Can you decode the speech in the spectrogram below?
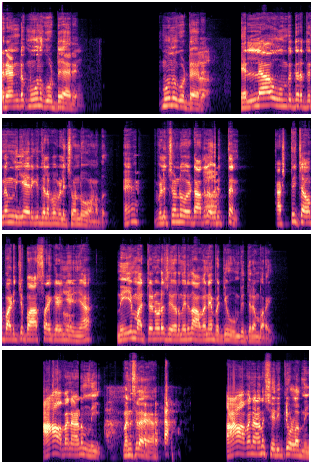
രണ്ട് മൂന്ന് കൂട്ടുകാര്. മൂന്ന് കൂട്ടുകാര്. എല്ലാ ഊമ്പിത്തരത്തിനും നീ ആയിരിക്കും ചിലപ്പോ വിളിച്ചോണ്ട് പോണത്. ഏഹ് വിളിച്ചോണ്ട് പോയിട്ട് അതിൽ ഒരുത്തൻ കഷ്ടിച്ച് അവൻ പഠിച്ച് പാസ്സായി കഴിഞ്ഞു കഴിഞ്ഞാൽ നീ മറ്റനോട് ചേർന്നിരുന്ന് അവനെ പറ്റി ഊമ്പിത്തരം പറയും. ആ അവനാണ് നീ. മനസ്സിലായ? ആ അവനാണ് ശരിക്കുള്ള നീ.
